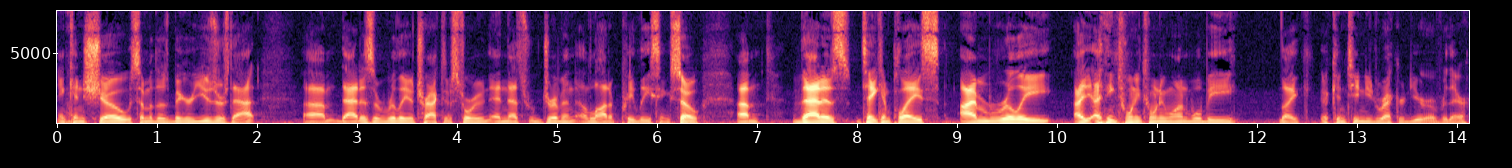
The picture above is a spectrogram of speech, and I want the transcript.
and can show some of those bigger users that, um, that is a really attractive story, and that's driven a lot of pre-leasing. So um, that has taken place. I'm really, I, I think 2021 will be like a continued record year over there.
